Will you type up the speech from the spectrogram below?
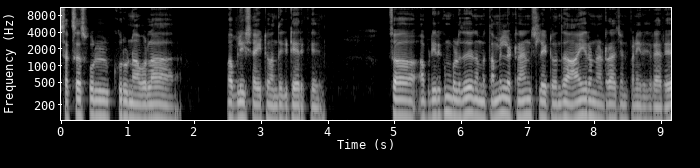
சக்சஸ்ஃபுல் குறு நாவலாக பப்ளிஷ் ஆகிட்டு வந்துக்கிட்டே இருக்குது ஸோ, அப்படி இருக்கும் பொழுது நம்ம தமிழில் டிரான்ஸ்லேட் வந்து ஆயிரம் நடராஜன் பண்ணியிருக்கிறாரு.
